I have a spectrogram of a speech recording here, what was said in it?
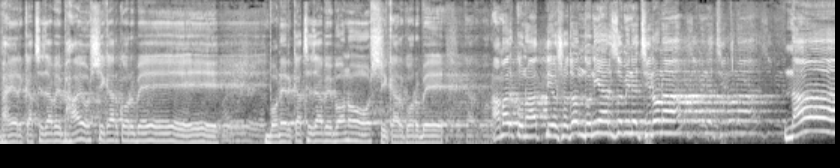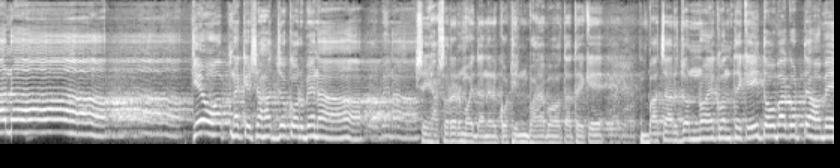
ভাইয়ের কাছে যাবে, ভাই অস্বীকার করবে। বোনের কাছে যাবে, বোন অস্বীকার করবে। আমার কোনো আত্মীয় স্বজন দুনিয়ার জমিনে ছিল না। না না। কেউ আপনাকে সাহায্য করবে না। সেই হাসরের ময়দানের কঠিন ভয়াবহতা থেকে বাঁচার জন্য এখন থেকেই তৌবা করতে হবে।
